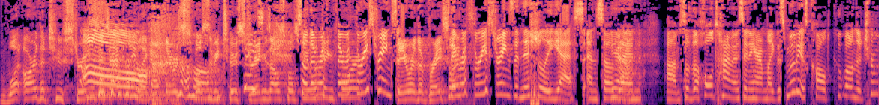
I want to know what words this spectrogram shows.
"What are the two strings Oh. exactly? Like I, there was supposed to be two strings. I was supposed to be there were looking there for. were three strings. They were the bracelet. There were three strings initially, yes, and so Yeah. then, um, so the whole time I was sitting here, I'm like, this movie is called Kubo and the True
